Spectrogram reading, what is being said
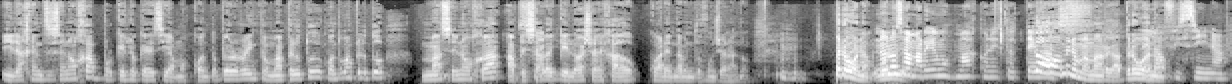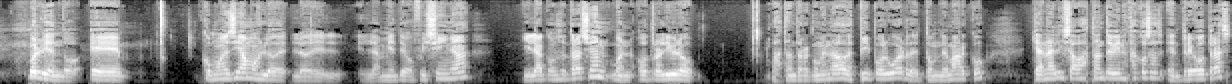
y la gente se enoja porque es lo que decíamos. Cuanto peor el ringtone, más pelotudo. Cuanto más pelotudo, más se enoja a pesar Sí. de que lo haya dejado 40 minutos funcionando. Pero bueno, no nos amarguemos más con estos temas No, a mí no me amarga, pero de la bueno, oficina. volviendo. eh, como decíamos, lo, de- lo del el ambiente de oficina y la concentración. Bueno, otro libro bastante recomendado es Peopleware de Tom DeMarco, que analiza bastante bien estas cosas, entre otras.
